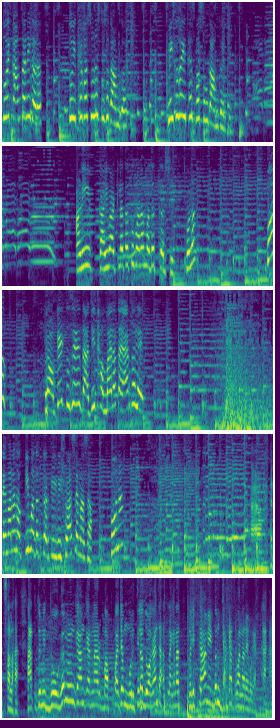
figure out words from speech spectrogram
तू एक काम का नाही करत तू इथे बसूनच तुझं काम कर. मी सुद्धा इथेच बसून काम करते. आणि काही वाटलं तर तू मला मदत करशील हो ना? बघ रॉकेट तुझे दाजी थांबायला तयार झाले. ते मला नक्की मदत करतील विश्वास आहे माझा हो ना? चला. आता तुम्ही दोघं मिळून काम करणार बाप्पाच्या मूर्तीला दोघांचा हात लागणार म्हणजे काम एकदम झकाच होणार आहे बघा.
